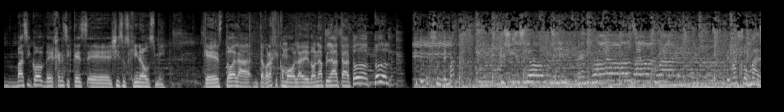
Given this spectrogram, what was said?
básico de Genesis que es eh, Jesus He Knows Me. Que es toda la. ¿Te acordás que es como la de Dona Plata? Todo, todo. Es un tema. Temazo mal.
